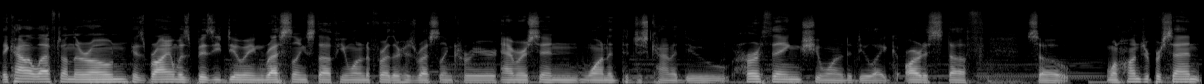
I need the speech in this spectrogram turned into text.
They kind of left on their own because Brian was busy doing wrestling stuff. He wanted to further his wrestling career. Emerson wanted to just kind of do her thing. She wanted to do like artist stuff. So 100%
